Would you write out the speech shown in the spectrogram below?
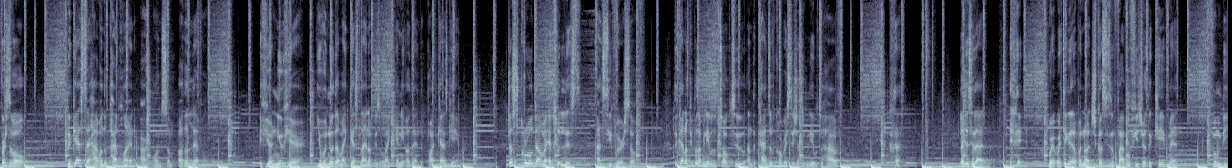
First of all, the guests I have on the pipeline are on some other level. If you're new here, you will know that my guest lineup is unlike any other in the podcast game. Just scroll down my episode list and see for yourself. The kind of people I've been able to talk to and the kinds of conversations we've been able to have. Let's just say that we're, we're taking it up a notch because season 5 will feature the cavemen, Fumbi,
